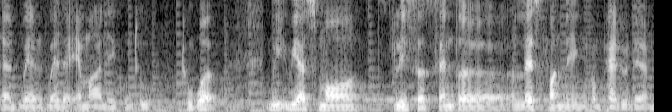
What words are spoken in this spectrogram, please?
that the mRNA is going to, to work. We, we are small research center, less funding compared to them.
